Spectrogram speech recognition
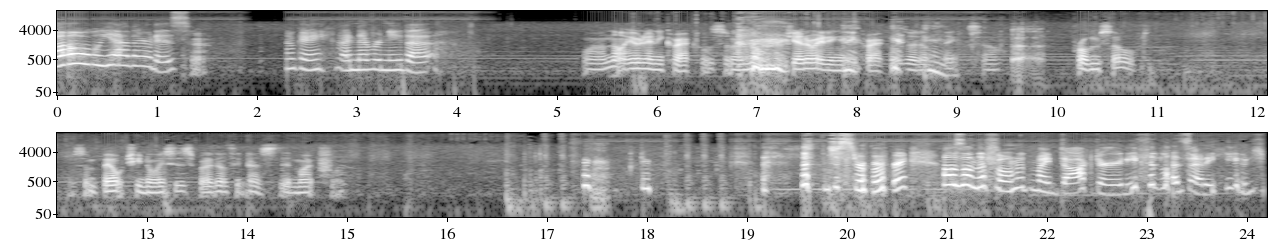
Oh yeah, there it is. Yeah. Okay, I never knew that. Well, I'm not hearing any crackles, and I'm not generating any crackles. I don't think so. Problem solved. Some belchy noises, but I don't think that's the microphone. Just remembering, I was on the phone with my doctor, and Ethan lets out a huge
